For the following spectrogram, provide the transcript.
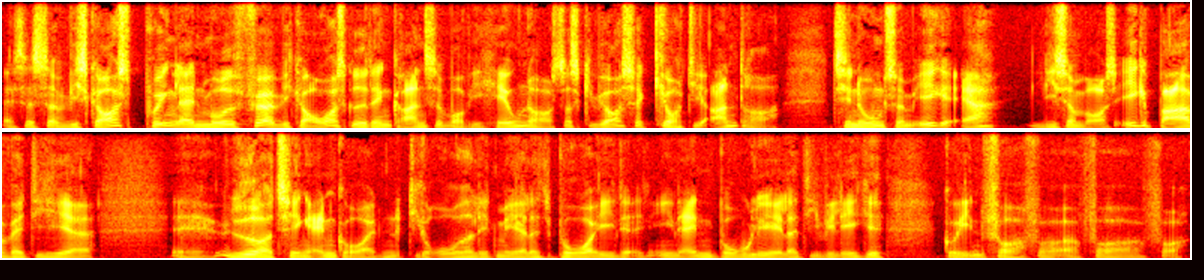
Altså, så vi skal også på en eller anden måde, før vi kan overskride den grænse, hvor vi hævner os, så skal vi også have gjort de andre til nogen, som ikke er ligesom os. Ikke bare hvad de her øh, ydre ting angår, at de råder lidt mere, eller de bor i, i en anden bolig, eller de vil ikke gå ind for, for, for, for,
